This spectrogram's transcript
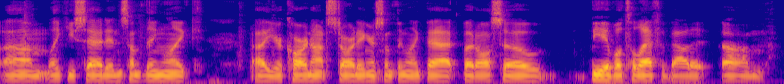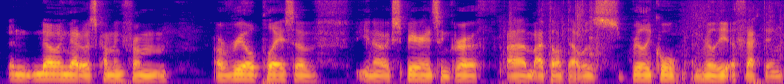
um, like you said, in something like uh, your car not starting or something like that, but also be able to laugh about it. Um, and knowing that it was coming from a real place of, you know, experience and growth, um, I thought that was really cool and really affecting.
